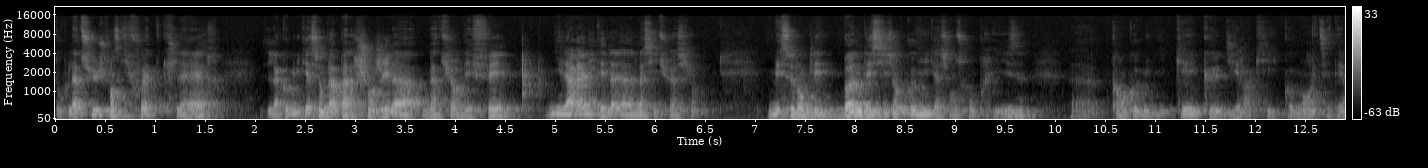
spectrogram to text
Donc là-dessus, je pense qu'il faut être clair la communication ne va pas changer la nature des faits ni la réalité de la, situation. Mais selon que les bonnes décisions de communication seront prises, euh, quand communiquer, que dire à qui, comment, etc.,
